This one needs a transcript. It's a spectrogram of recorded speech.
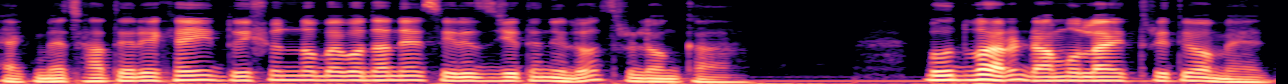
এক ম্যাচ হাতে রেখেই দুই শূন্য ব্যবধানে সিরিজ জিতে নিল শ্রীলঙ্কা। বুধবার ডামুলায় তৃতীয় ম্যাচ।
